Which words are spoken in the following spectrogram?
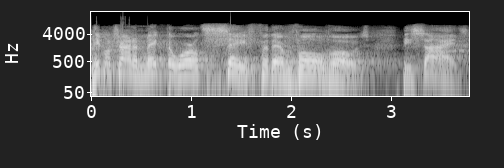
People trying to make the world safe for their Volvos. Besides,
